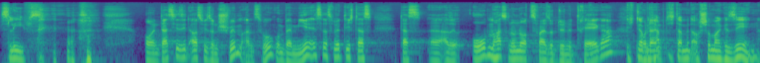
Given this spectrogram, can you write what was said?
Sleeves. Und das hier sieht aus wie so ein Schwimmanzug. Und bei mir ist das wirklich das, das äh, also oben hast du nur noch zwei so dünne Träger. Ich glaube, ich habe dich damit auch schon mal gesehen.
